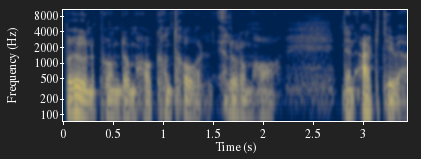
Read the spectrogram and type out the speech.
beroende på om de har kontroll eller de har den aktiva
